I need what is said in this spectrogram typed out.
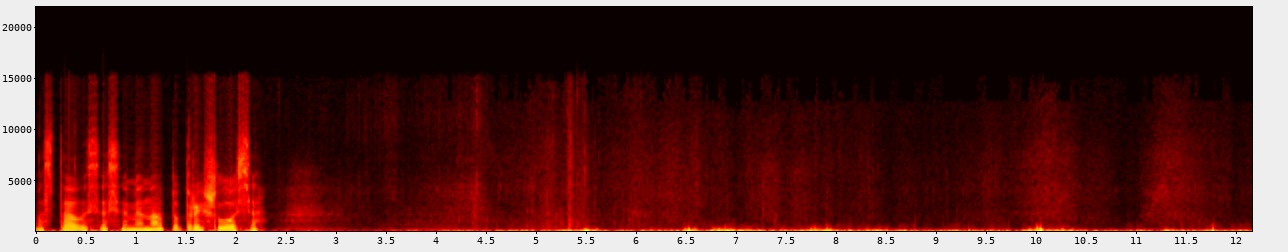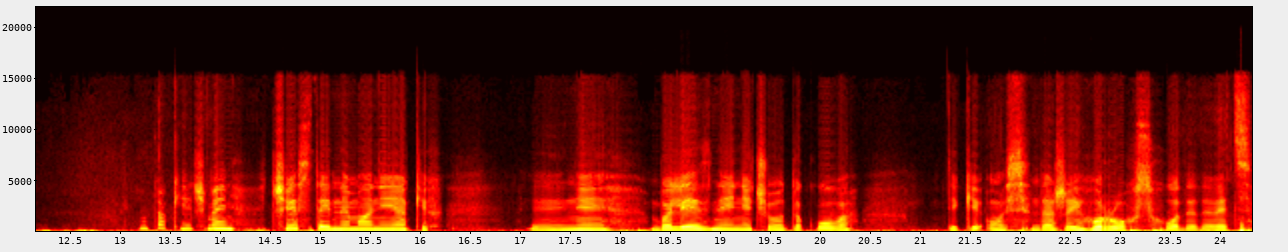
осталися семена, то прийшлося. Ну так, ячмень чистий, нема ніяких е, ні болезней, нічого такого. Тільки ось, навіть і горох сходить, дивіться.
